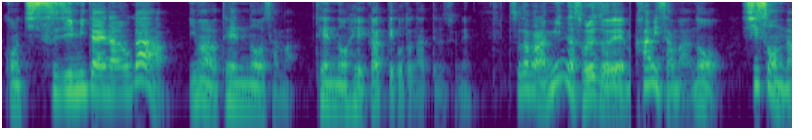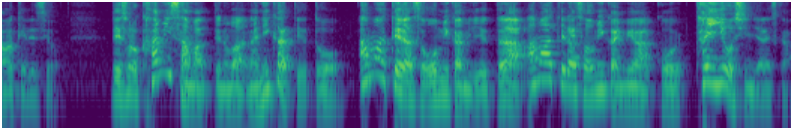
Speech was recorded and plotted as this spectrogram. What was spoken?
この血筋みたいなのが、今の天皇様、天皇陛下ってことになってるんですよね。そうだからみんなそれぞれ神様の子孫なわけですよ。で、その神様っていうのは何かっていうと、アマテラス大神で言ったら、アマテラス大神はこう太陽神じゃないですか。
